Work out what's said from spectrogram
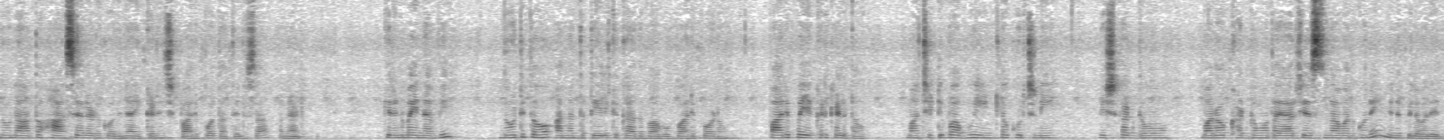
నువ్వు నాతో హాస్యాలు వదినా ఇక్కడి నుంచి పారిపోతా తెలుసా? అన్నాడు. కిరణ్మై నవ్వి నోటితో అన్నంత తేలిక కాదు బాబు పారిపోవడం. పారిపోయి ఎక్కడికి వెళతావు? మా చిట్టిబాబు ఇంట్లో కూర్చుని నిష్ఖడ్గమో మరో ఖడ్గమో తయారు చేస్తున్నావు అనుకుని నిన్ను పిలవలేదు.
